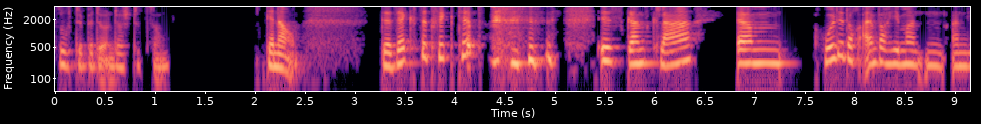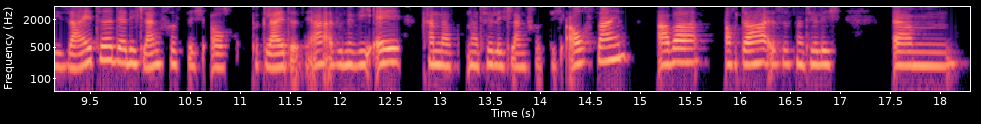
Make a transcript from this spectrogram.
such dir bitte Unterstützung. Genau. Der sechste Quick-Tipp ist ganz klar, ähm, hol dir doch einfach jemanden an die Seite, der dich langfristig auch begleitet. Ja, also eine VA kann das natürlich langfristig auch sein, aber auch da ist es natürlich, ähm,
